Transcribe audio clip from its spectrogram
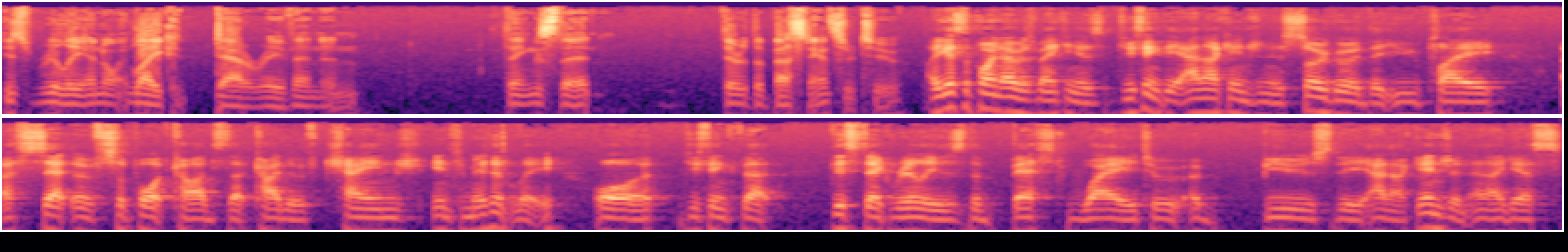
is really annoying, like Data Raven and things that they're the best answer to. I guess the point I was making is, do you think the Anarch engine is so good that you play a set of support cards that kind of change intermittently, or do you think that this deck really is the best way to abuse the Anarch engine, and I guess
